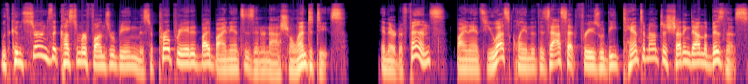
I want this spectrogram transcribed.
with concerns that customer funds were being misappropriated by Binance's international entities. In their defense, Binance US claimed that this asset freeze would be tantamount to shutting down the business,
